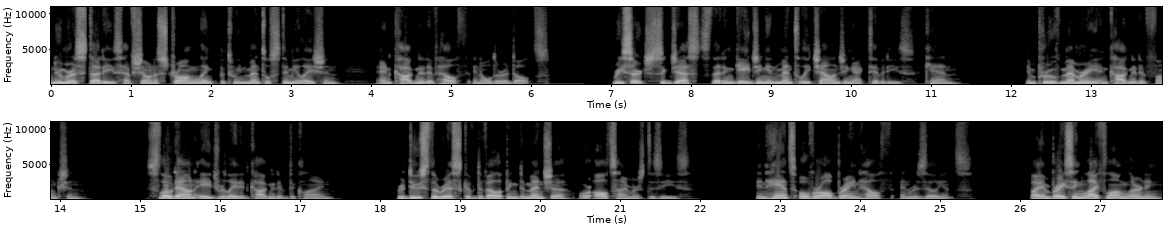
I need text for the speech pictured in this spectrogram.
Numerous studies have shown a strong link between mental stimulation and cognitive health in older adults. Research suggests that engaging in mentally challenging activities can improve memory and cognitive function, slow down age-related cognitive decline, reduce the risk of developing dementia or Alzheimer's disease, enhance overall brain health and resilience, by embracing lifelong learning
